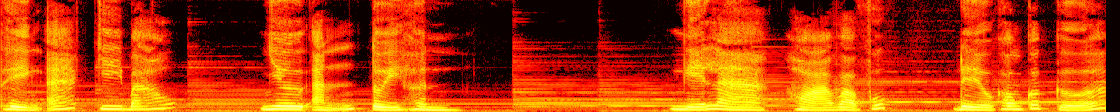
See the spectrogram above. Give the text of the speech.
Thiện ác chi báo, như ảnh tùy hình. Nghĩa là họa và phúc đều không có cửa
